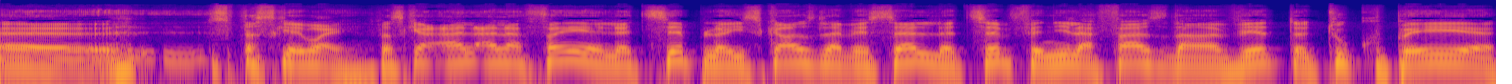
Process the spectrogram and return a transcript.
Euh, c'est parce que ouais, parce qu'à à la fin, le type là, il se casse la vaisselle, le type finit la face dans vite, tout coupé, euh,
